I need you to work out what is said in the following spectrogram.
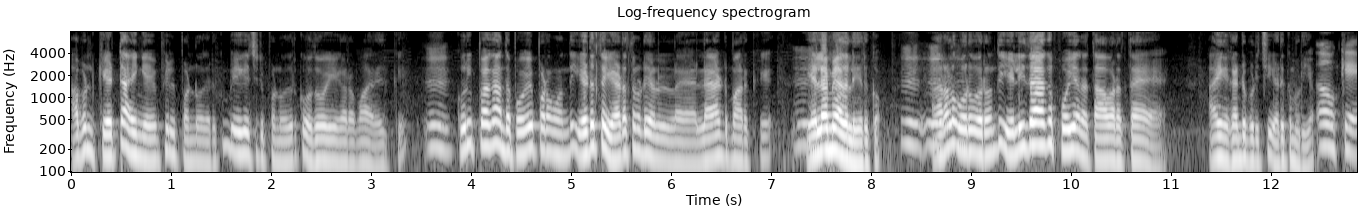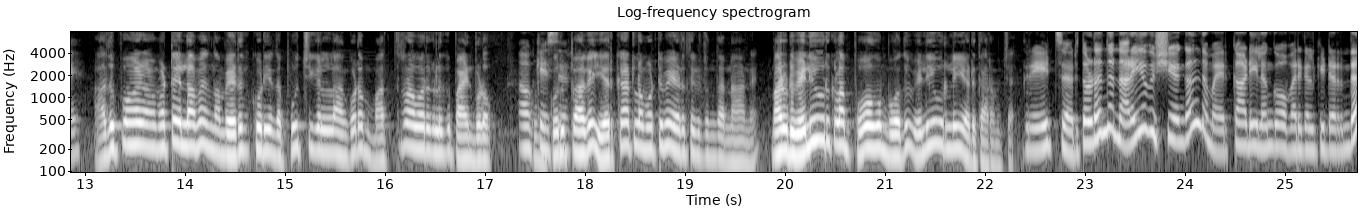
அப்படின்னு கேட்டு அவங்க எம்ஃபில் பண்ணுவதற்கும் பிஹெச்டி பண்ணுவதற்கும் உதவிகரமாக இருக்குது குறிப்பாக அந்த புகைப்படம் வந்து எடுத்த இடத்தினுடைய லேண்ட்மார்க்கு எல்லாமே அதில் இருக்கும். அதனால் ஒருவர் வந்து எளிதாக போய் அந்த தாவரத்தை அவங்க கண்டுபிடிச்சு எடுக்க முடியும். ஓகே. அது போ மட்டும் இல்லாமல் நம்ம எடுக்கக்கூடிய இந்த பூச்சிகள்லாம் கூட மற்றவர்களுக்கு பயன்படும். குறிப்பாக ஏற்காட்டில் மட்டுமே எடுத்துக்கிட்டு இருந்தேன் நான். மறுபடியும் வெளியூருக்கெல்லாம் போகும்போது வெளியூர்லேயும் எடுக்க ஆரம்பித்தேன் கிரேட் சார் தொடர்ந்து நிறைய விஷயங்கள் நம்ம ஏற்காடு இளங்கோ அவர்கள் கிட்ட இருந்து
